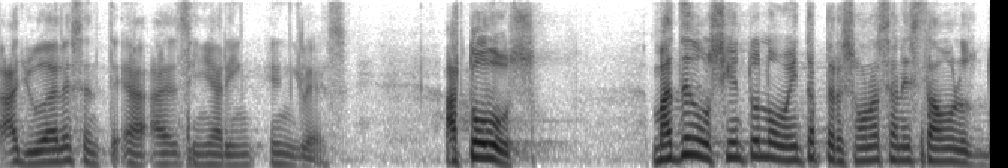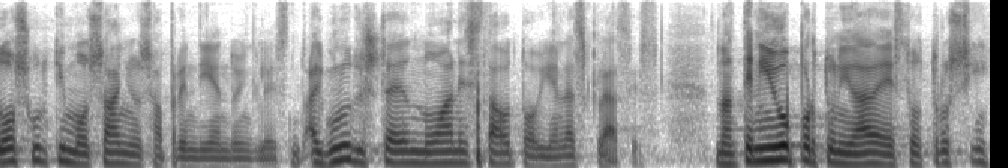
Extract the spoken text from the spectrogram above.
ayudarles a, enseñar inglés. A todos. Más de 290 personas han estado en los dos últimos años aprendiendo inglés. Algunos de ustedes no han estado todavía en las clases, no han tenido oportunidad de esto, otros sí.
